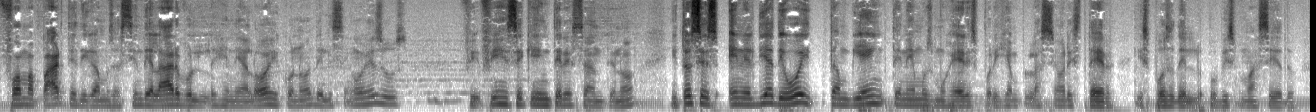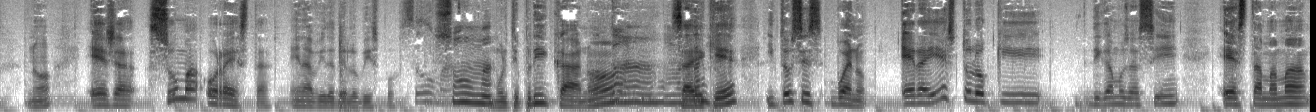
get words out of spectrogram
forma parte, digamos assim, del árbol genealógico, ¿no? Del Señor Jesús. Fí- Fíjense qué interesante, ¿no? Entonces, en el día de hoy también tenemos mujeres, por ejemplo, la señora Esther, esposa del obispo Macedo, ¿no? Ella suma o resta en la vida del obispo. Suma. Multiplica, ¿no? Ah, ¿Sabe qué? Entonces, bueno, era esto lo que, digamos así, esta mamá,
